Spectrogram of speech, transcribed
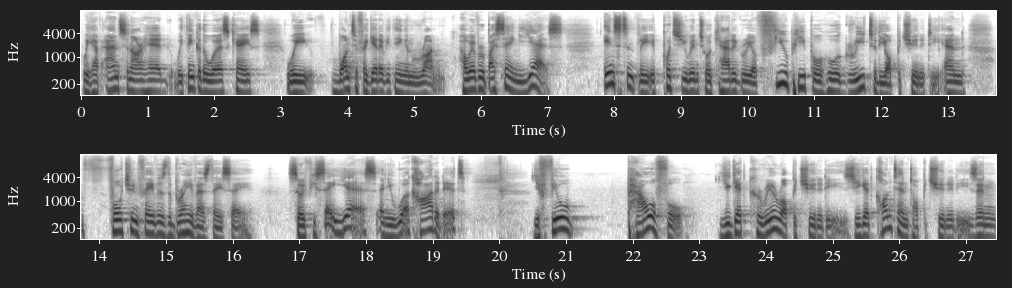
we have ants in our head. We think of the worst case. We want to forget everything and run. However, by saying yes, instantly it puts you into a category of few people who agree to the opportunity and fortune favors the brave, as they say. So if you say yes and you work hard at it, you feel powerful. You get career opportunities, you get content opportunities. And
